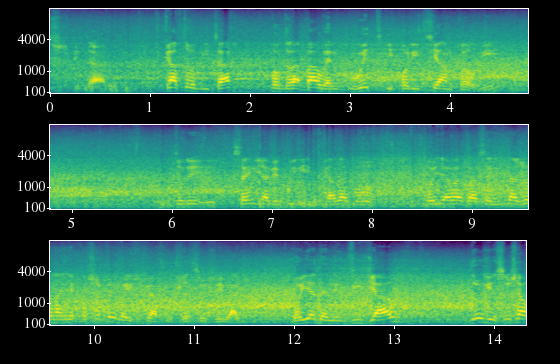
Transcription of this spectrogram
w szpitalu. W Katowicach podrapałem łydki policjantowi, który sędzia mnie później skazał, bo powiedziała ta sędzina, że ona nie potrzebuje moich świadków przesłuchiwać. Bo jeden widział, drugi słyszał,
